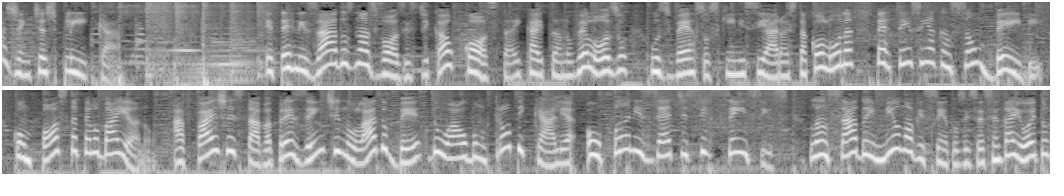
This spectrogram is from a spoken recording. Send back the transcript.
A gente explica. Eternizados nas vozes de Cal Costa e Caetano Veloso, os versos que iniciaram esta coluna pertencem à canção Baby, composta pelo baiano. A faixa estava presente no lado B do álbum Tropicalia ou Panisette Circenses, lançado em 1968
